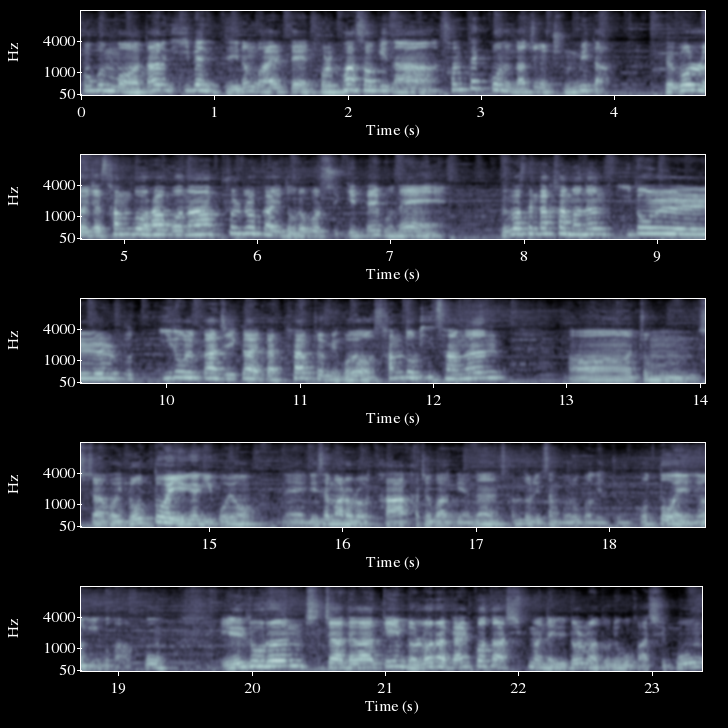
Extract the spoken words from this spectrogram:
혹은 뭐 다른 이벤트 이런 거 할 때 돌파석이나 선택권을 나중에 줍니다. 그걸로 이제 3돌 하거나 풀돌까지 노려볼 수 있기 때문에 그거 생각하면은 2돌 2돌까지가 약간 타협점이고요. 3돌 이상은 어 좀 진짜 거의 로또의 영역이고요. 네, 리세마라로 다 가져가기에는 3돌 이상 노려가기 좀 로또의 영역인 것 같고 1돌은 진짜 내가 게임 널널하게 할 거다 싶으면 1돌만 노리고 가시고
